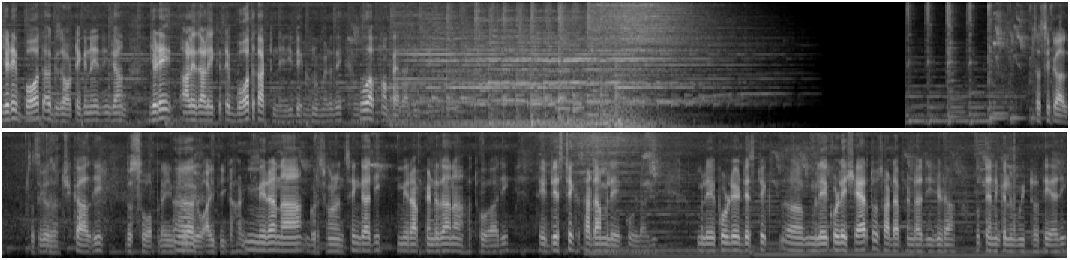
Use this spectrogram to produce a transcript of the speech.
ਜਿਹੜੇ ਬਹੁਤ ਐਗਜ਼ੋਟਿਕ ਨੇ ਜਾਂ ਜਿਹੜੇ ਆਲੇ ਦਾਲੇ ਕਿਤੇ ਬਹੁਤ ਘੱਟ ਨੇ ਜੀ, ਦੇਖਣ ਨੂੰ ਮਿਲਦੇ, ਉਹ ਆਪਾਂ ਪੈਦਾ ਕੀਤੇ ਆ। ਸਤਿ ਸ਼੍ਰੀ ਅਕਾਲ। ਸਤਿ ਸ਼੍ਰੀ ਅਕਾਲ ਸਤਿ ਸ਼੍ਰੀ ਅਕਾਲ ਜੀ। ਸਰ ਦੱਸੋ ਆਪਣਾ ਇੰਟਰੋ ਦਿਓ ਅੱਜ ਦੀ ਕਹਾਣੀ। ਮੇਰਾ ਨਾਮ ਗੁਰਸਿਮਰਨ ਸਿੰਘ ਆ ਜੀ। ਮੇਰਾ ਪਿੰਡ ਦਾ ਨਾਮ ਹਥੋਆ ਜੀ ਤੇ ਡਿਸਟ੍ਰਿਕਟ ਸਾਡਾ ਮਲੇਰਕੋਟਲਾ ਜੀ। ਮਲੇਰਕੋਟਲੇ ਡਿਸਟ੍ਰਿਕਟ ਮਲੇਰਕੋਟਲੇ ਸ਼ਹਿਰ ਤੋਂ ਸਾਡਾ ਪਿੰਡ ਆ ਜੀ ਜਿਹੜਾ ਉਹ 3 ਕਿਲੋਮੀਟਰ ਤੇ ਆ ਜੀ।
